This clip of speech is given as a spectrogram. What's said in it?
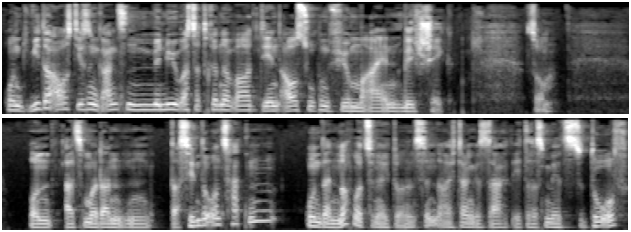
und wieder aus diesem ganzen Menü, was da drinne war, den aussuchen für mein Milchshake. So. Und als wir dann das hinter uns hatten und dann nochmal zu McDonalds sind, habe ich dann gesagt, ey, das ist mir jetzt zu doof.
